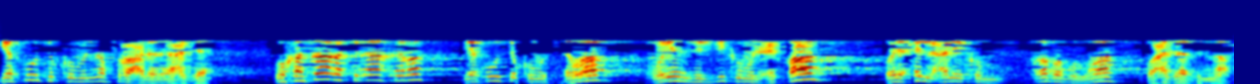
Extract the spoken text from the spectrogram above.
يفوتكم النصر على الأعداء. وخسارة الآخرة يفوتكم الثواب وينزل بكم العقاب ويحل عليكم غضب الله وعذاب النار.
